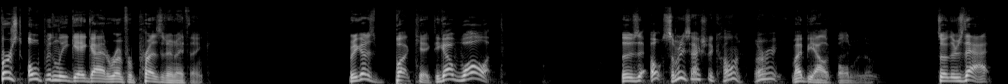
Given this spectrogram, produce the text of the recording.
First openly gay guy to run for president, I think. But he got his butt kicked. He got walloped. So there's oh, somebody's actually calling. All right, might be Alec Baldwin though. So there's that.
